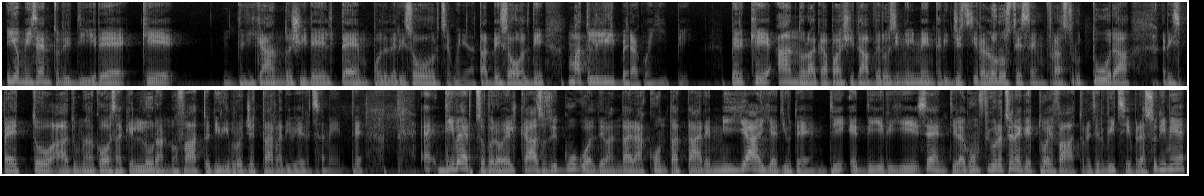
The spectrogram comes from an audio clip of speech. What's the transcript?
io mi sento di dire che dedicandoci del tempo, delle risorse, quindi in realtà dei soldi, ma te li libera quegli IP. Perché hanno la capacità verosimilmente di gestire la loro stessa infrastruttura rispetto ad una cosa che loro hanno fatto e di riprogettarla diversamente. È diverso però è il caso se Google deve andare a contattare migliaia di utenti e dirgli senti la configurazione che tu hai fatto dei servizi presso di me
